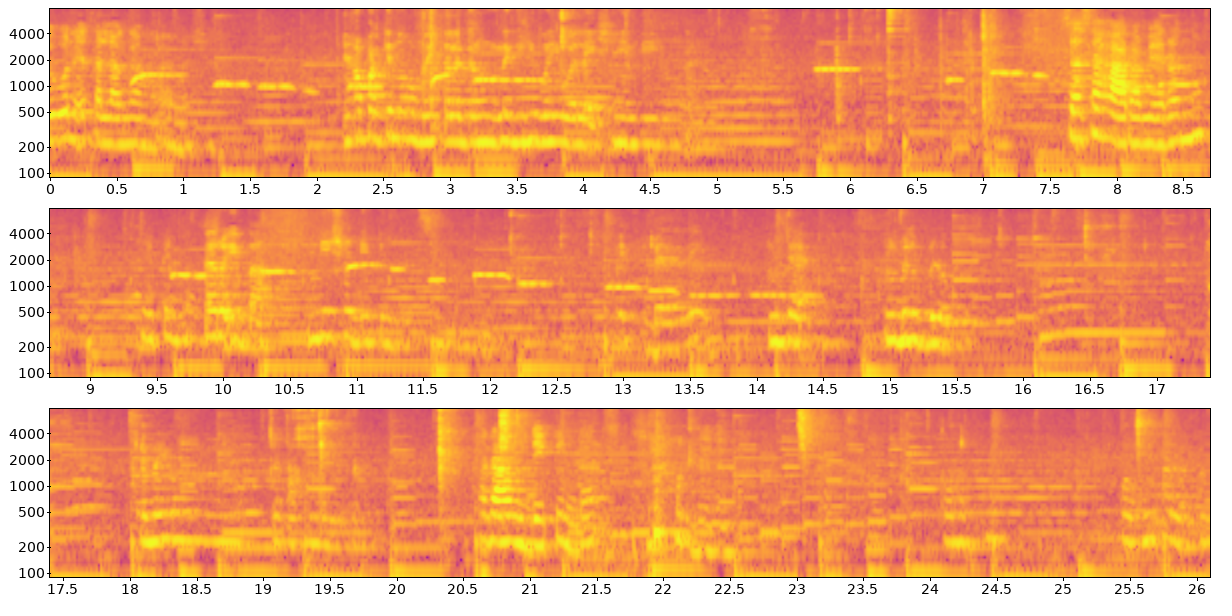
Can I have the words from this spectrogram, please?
Doon eh talagang ano siya. Eh kapag kinuha mo talagang naghihiwa-hiwalay siya, hindi yung ano. Sa Sahara meron, no? Dipindat. Pero iba, hindi siya deep Pickberry. Hindi. Yung bilog-bilog. Iba yung tatak mo dito. Parang dipindat. Huwag mo talaga.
